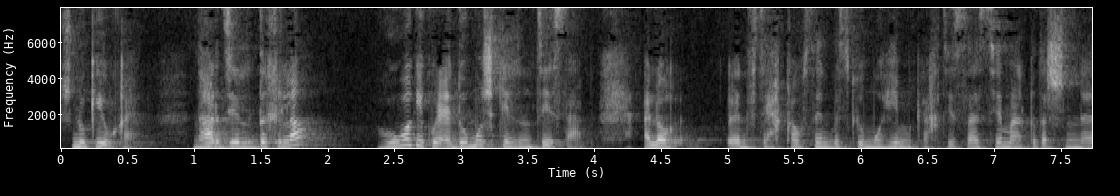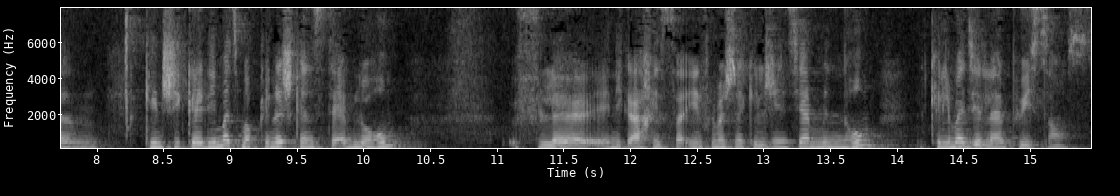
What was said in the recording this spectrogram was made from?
شنو كيوقع؟ نهار ديال الدخلة هو كيكون عنده مشكل الانتصاب. alors نفتح قوسين parce que مهم كاختصاصي ما نقدرش ن... كاين شي كلمات ما بقيناش كنستعملوهم في يعني كأخصائيين في المشاكل الجنسية منهم الكلمة ديال l'impuissance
